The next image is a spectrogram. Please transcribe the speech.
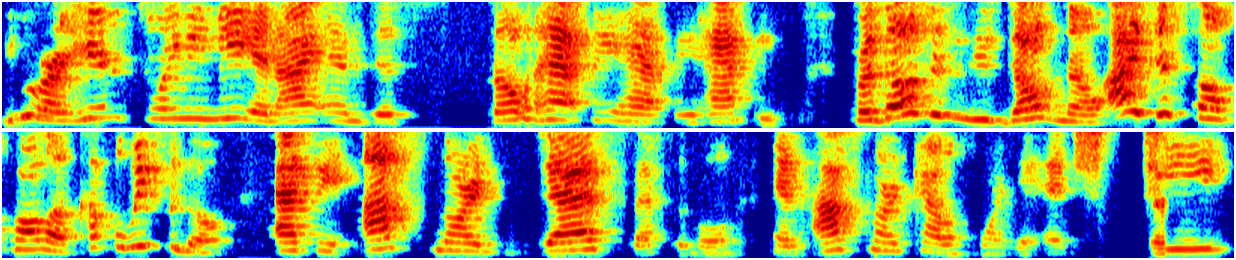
you are here joining me, and I am just so happy, happy, happy. For those of you who don't know, I just saw Paula a couple weeks ago at the Oxnard Jazz Festival in Oxnard, California, and she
